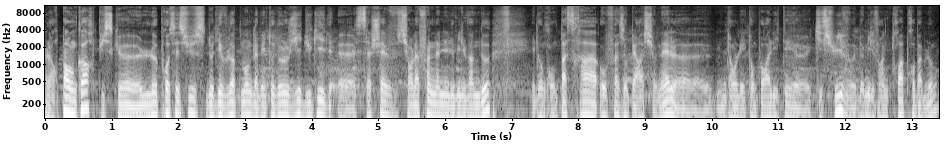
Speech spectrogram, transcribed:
Alors pas encore, puisque le processus de développement de la méthodologie du guide euh, s'achève sur la fin de l'année 2022. Et donc on passera aux phases opérationnelles euh, dans les temporalités euh, qui suivent, 2023 probablement.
